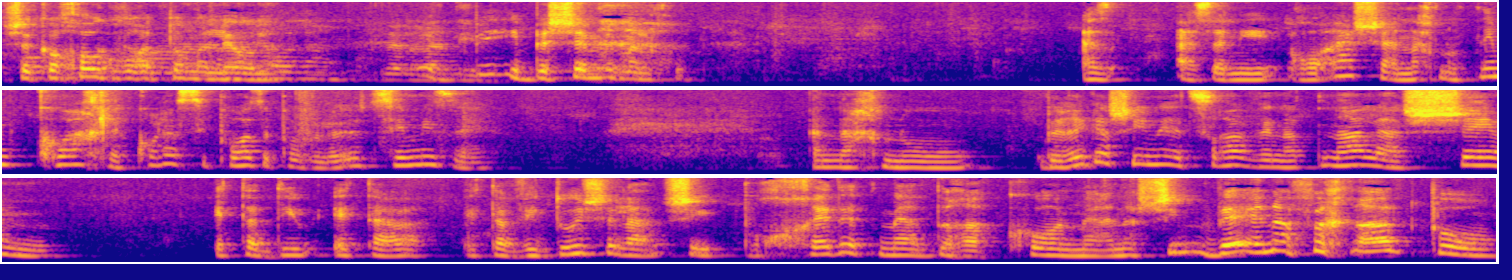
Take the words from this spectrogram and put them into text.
שכוחו וגבורתו מלא עולם. היא בשם ומלכות. אז, אז אני רואה שאנחנו נותנים כוח לכל הסיפור הזה פה ולא יוצאים מזה. אנחנו, ברגע שהיא נעצרה ונתנה להשם את, הדי, את, ה, את הווידוי שלה, שהיא פוחדת מהדרקון, מהאנשים, ואין אף אחד פה.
